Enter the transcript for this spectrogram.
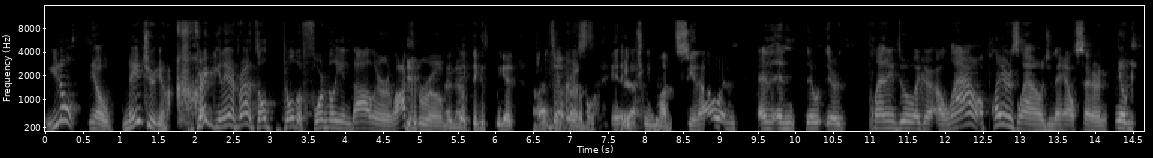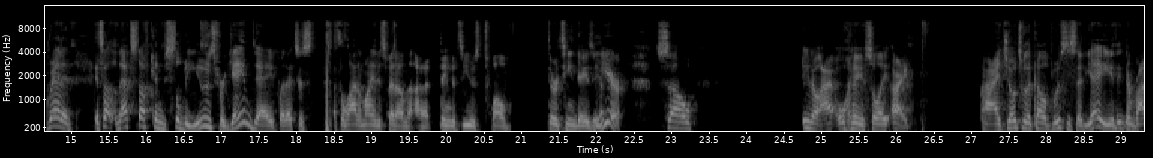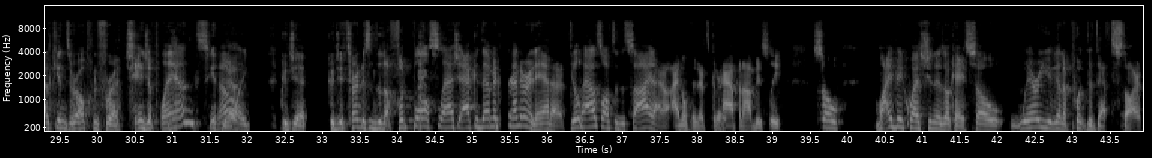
you don't, you know, major, you know, Greg and Anna Brown don't build a four million dollar locker yeah, room that they think it's going to get oh, incredible in yeah. eighteen months, you know, and and and they're, they're planning to do like a, a lounge, a players' lounge in the Hale Center, and you know, granted, it's not that stuff can still be used for game day, but that's just that's a lot of money to spend on, on a thing that's used 12, 13 days a yep. year. So, you know, I okay, so like, all right, I joked with a couple of boosters said, "Yay, you think the Rodkins are open for a change of plans? You know, yeah. like could you could you turn this into the football slash academic center and add a field house off to the side? I don't, I don't think that's going to happen, obviously. So my big question is, okay, so where are you going to put the Death Star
